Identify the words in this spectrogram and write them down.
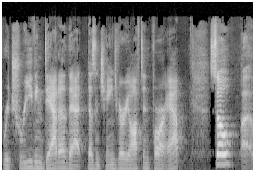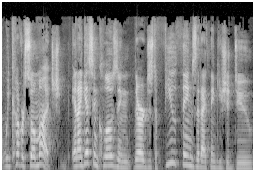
retrieving data that doesn't change very often for our app. So uh, we cover so much. And I guess in closing, there are just a few things that I think you should do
